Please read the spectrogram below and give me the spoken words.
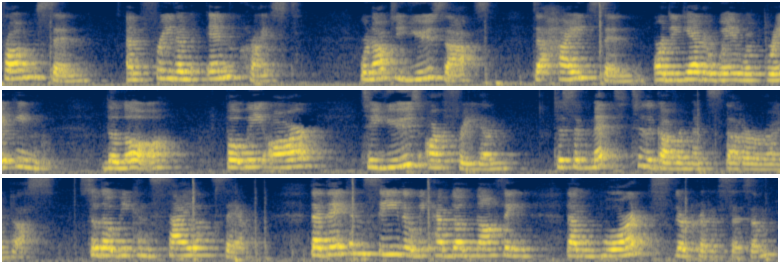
from sin and freedom in Christ. We're not to use that to hide sin or to get away with breaking the law, but we are to use our freedom to submit to the governments that are around us so that we can silence them, that they can see that we have done nothing that warrants their criticism,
